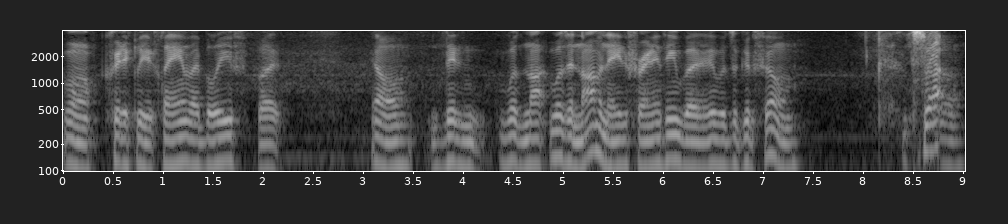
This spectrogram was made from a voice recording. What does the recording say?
well critically acclaimed, I believe, but you know didn't was not wasn't nominated for anything, but it was a good film. So So,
